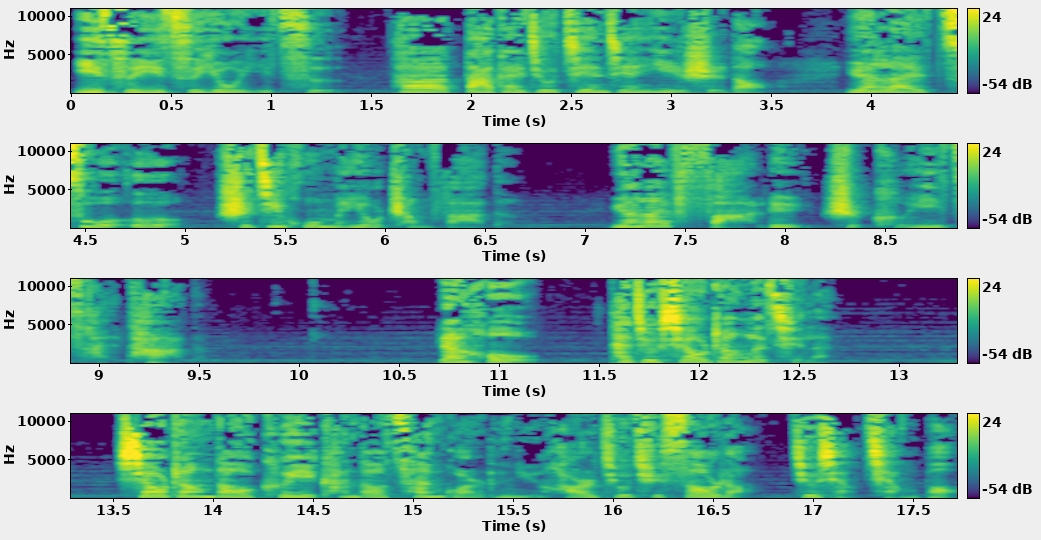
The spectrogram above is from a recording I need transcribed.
一次一次又一次，他大概就渐渐意识到，原来作恶是几乎没有惩罚的，原来法律是可以踩踏的。然后他就嚣张了起来，嚣张到可以看到餐馆的女孩就去骚扰，就想强暴。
